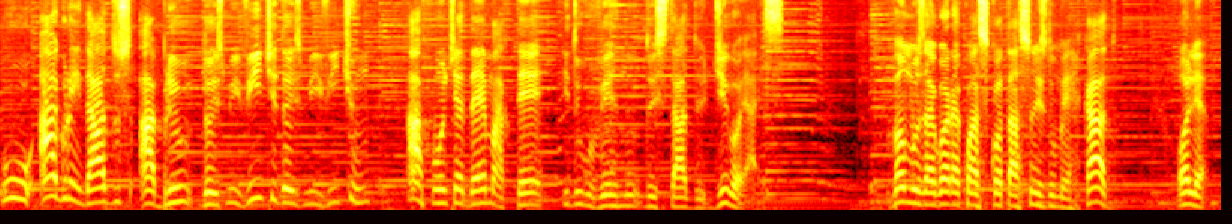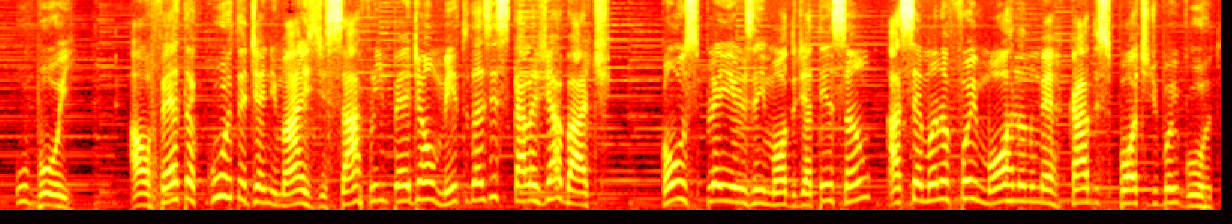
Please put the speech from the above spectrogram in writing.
o Agro em Dados abril 2020 e 2021. A fonte é da Emater e do governo do estado de Goiás. Vamos agora com as cotações do mercado. Olha, o boi. A oferta curta de animais de safra impede aumento das escalas de abate. Com os players em modo de atenção, a semana foi morna no mercado spot de boi gordo.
